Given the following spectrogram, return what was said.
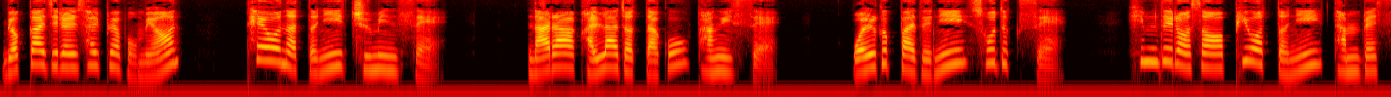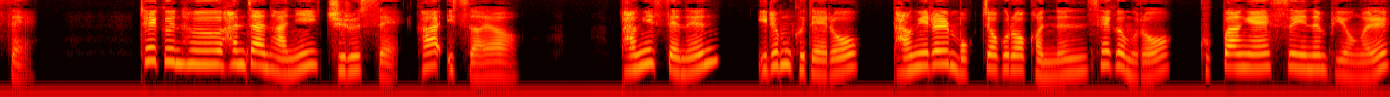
몇 가지를 살펴보면 태어났더니 주민세, 나라 갈라졌다고 방위세, 월급 받으니 소득세, 힘들어서 피웠더니 담배세, 퇴근 후 한잔하니 주류세가 있어요. 방위세는 이름 그대로 방위를 목적으로 걷는 세금으로 국방에 쓰이는 비용을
